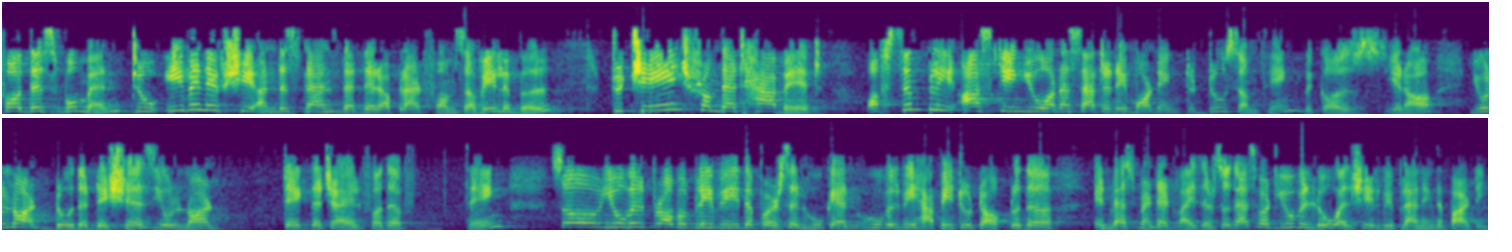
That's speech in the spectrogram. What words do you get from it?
for this woman to even if she understands that there are platforms available to change from that habit of simply asking you on a Saturday morning to do something because, you know, you'll not do the dishes, you'll not take the child for the thing. So you will probably be the person who can, who will be happy to talk to the investment advisor. So that's what you will do while she'll be planning the party.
